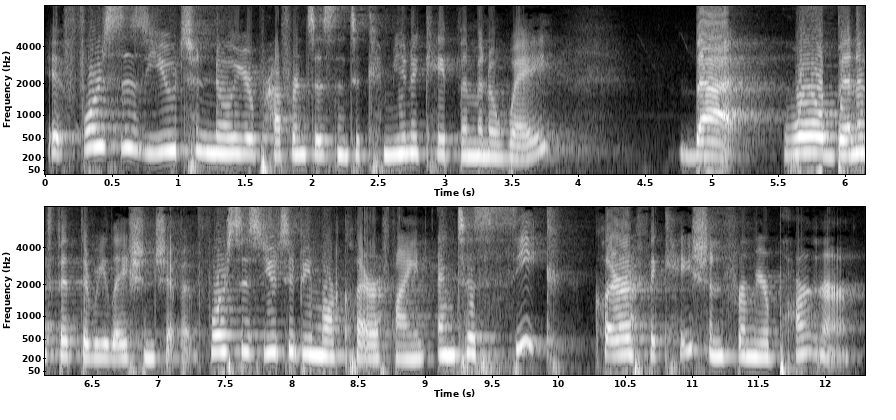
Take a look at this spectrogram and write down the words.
It forces you to know your preferences and to communicate them in a way that will benefit the relationship. It forces you to be more clarifying and to seek clarification from your partner.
